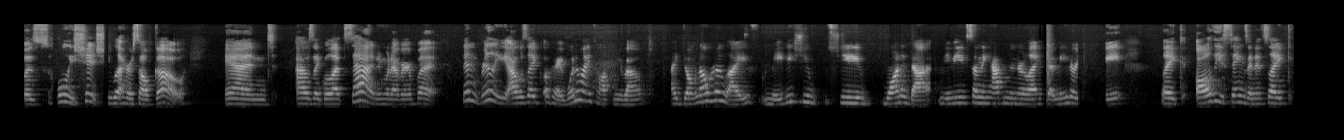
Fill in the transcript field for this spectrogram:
was, "Holy shit!" She let herself go, and I was like, "Well, that's sad and whatever." But then, really, I was like, "Okay, what am I talking about?" I don't know her life. Maybe she she wanted that. Maybe something happened in her life that made her weight. Like all these things, and it's like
